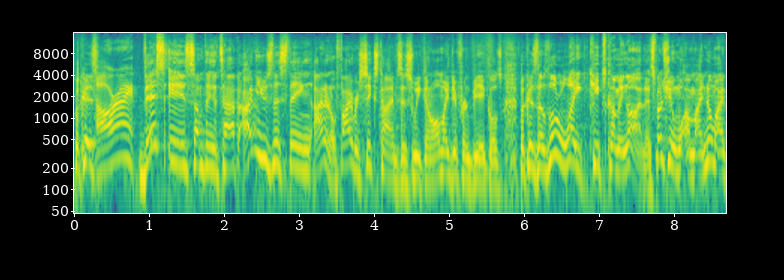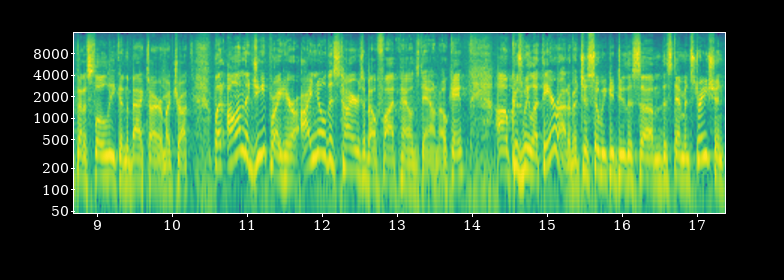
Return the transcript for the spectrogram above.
Because All right. this is something that's happened. I've used this thing, I don't know, five or six times this week on all my different vehicles because the little light keeps coming on, especially um, I know I've got a slow leak in the back tire of my truck. But on the Jeep right here, I know this tire is about five pounds down, okay? Because we let the air out of it just so we could do this, um, this demonstration.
